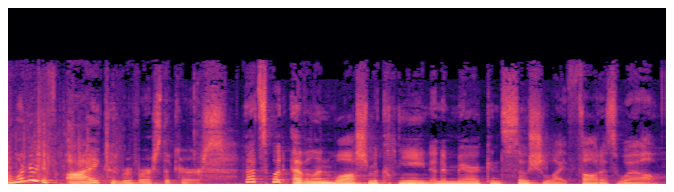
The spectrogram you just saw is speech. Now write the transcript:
I wonder if I could reverse the curse. That's what Evelyn Walsh McLean, an American socialite, thought as well.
